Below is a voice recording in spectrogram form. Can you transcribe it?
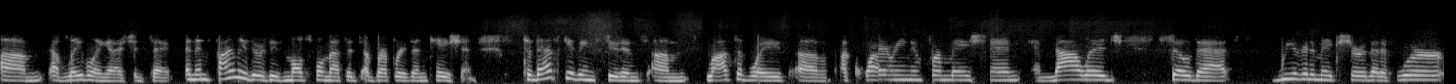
um, of labeling it, I should say. And then finally, there's these multiple methods of representation. So that's giving students um, lots of ways of acquiring information and knowledge, so that we're going to make sure that if we're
